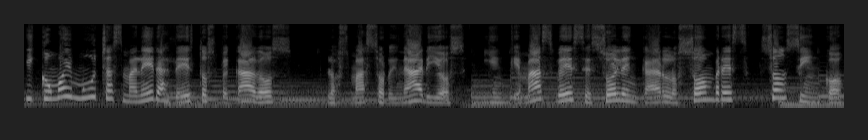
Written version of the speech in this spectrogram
Y como hay muchas maneras de estos pecados, los más ordinarios y en que más veces suelen caer los hombres son cinco.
